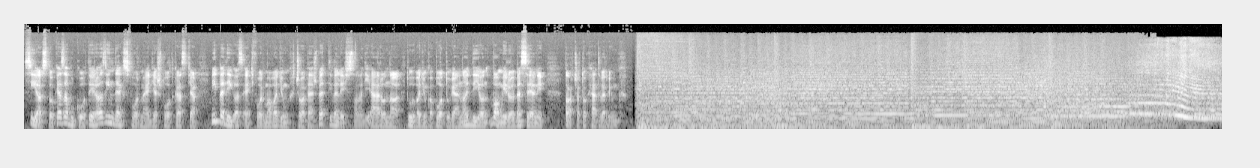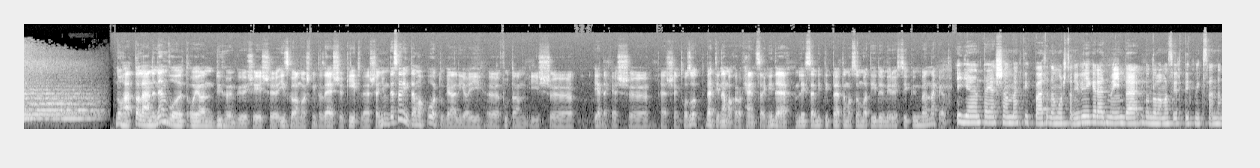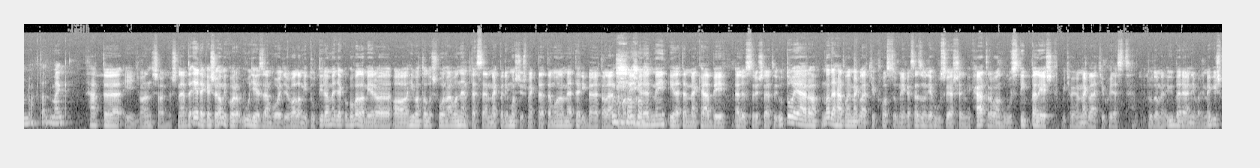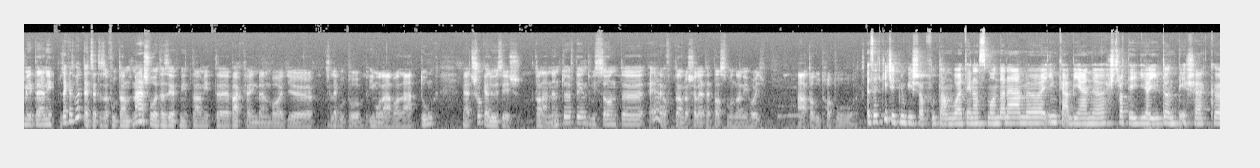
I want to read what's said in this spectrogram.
Sziasztok, ez a Bukótér az Index Forma 1-es podcastja, mi pedig az Egyforma vagyunk Csordás Bettivel és Szalagyi Áronnal. Túl vagyunk a portugál nagydíjon, van miről beszélni, tartsatok hát velünk! No hát talán nem volt olyan dühöngős és izgalmas, mint az első két versenyünk, de szerintem a portugáliai futam is érdekes versenyt hozott. Betty, nem akarok hencegni, de emlékszel, mit tippeltem a szombati időmérős cikkünkben neked? Igen, teljesen megtippelted a mostani végeredményt, de gondolom azért itt mixen nem raktad meg. Hát így van, sajnos nem. De érdekes, hogy amikor úgy érzem, hogy valami tutira megyek, akkor valamiért a, hivatalos formában nem teszem meg, pedig most is megtettem volna, mert teribe találtam a végeredményt. Életemben kb. először is lehet, hogy utoljára. Na de hát majd meglátjuk, hosszú még a szezon, ugye 20 verseny még hátra van, 20 tippelés, úgyhogy meglátjuk, hogy ezt tudom-e überelni, vagy megismételni. Neked hogy tetszett ez a futam? Más volt azért, mint amit Bakreinben vagy legutóbb Imolában láttunk, mert sok előzés talán nem történt, viszont erre a futamra se lehetett azt mondani, hogy átaludható volt. Ez egy kicsit nyugisabb futam volt, én azt mondanám, inkább ilyen stratégiai döntések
